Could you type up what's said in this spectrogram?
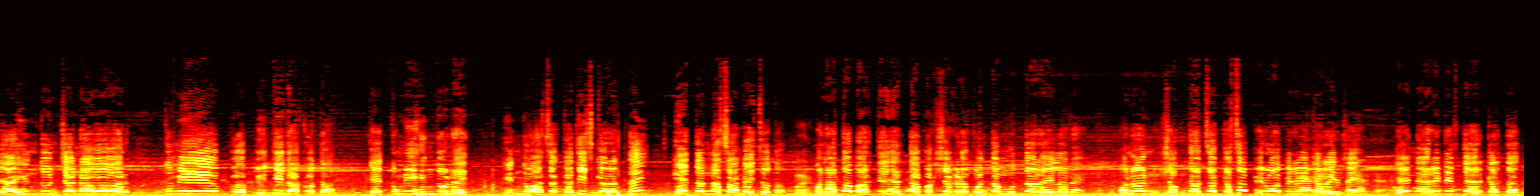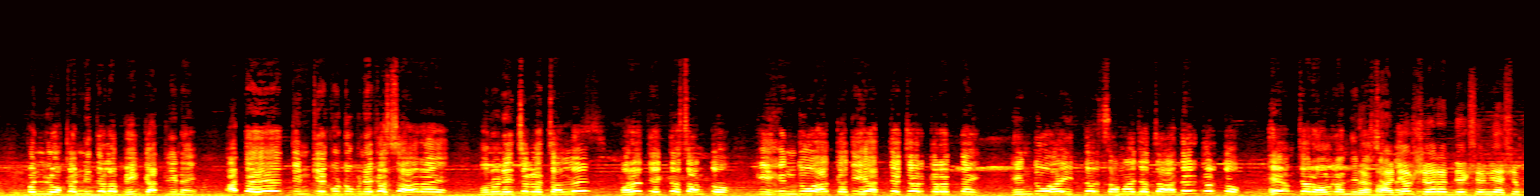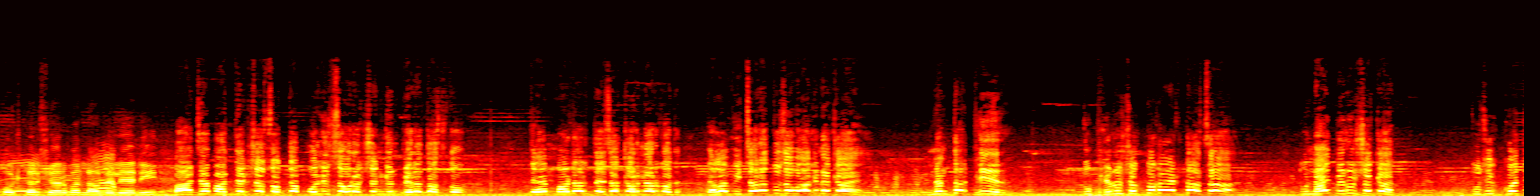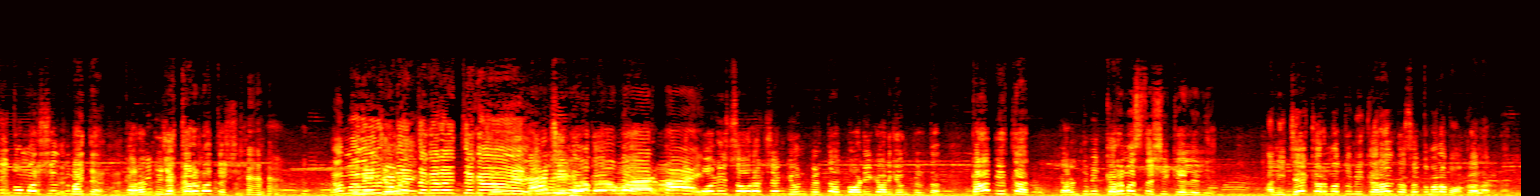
ज्या हिंदूंच्या नावावर तुम्ही भीती दाखवता ते तुम्ही हिंदू नाहीत. हिंदू असं कधीच करत नाही हे त्यांना सांगायचं होतं. पण आता भारतीय जनता पक्षाकडे कोणता मुद्दा राहिला नाही. म्हणून शब्दाचं कसं फिरवा फिरवी करायची? हे नॅरेटिव्ह तयार करतात. पण लोकांनी त्याला भीक घातली नाही. आता हे तिनके कुटुंबने का सहारा आहे? म्हणून हे सगळं चाललंय. परत एकदा सांगतो की हिंदू हा कधीही अत्याचार करत नाही. हिंदू हा इतर समाजाचा आदर करतो हे आमच्या राहुल गांधींना भाजप. शहर अध्यक्षांनी असे पोस्टर शहरभर लावलेले आणि भाजप अध्यक्ष स्वतः पोलीस संरक्षण घेऊन फिरत असतो. ते मर्डर त्याचं करणार कोण? त्याला विचारा तुझं वागणं काय? नंतर फिर. तू फिरू शकतो का एकटा असा? तू नाही फिरू शकत. तुझी कधी तू मरशील माहिती आहे कारण तुझे कर्म तशी तुम्ही जेवढे- पोलीस संरक्षण घेऊन फिरतात बॉडीगार्ड घेऊन फिरतात. का फिरतात? कारण तुम्ही कर्मच तशी केलेली आहे आणि जे कर्म तुम्ही कराल तसं तुम्हाला भोगावं लागणार.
